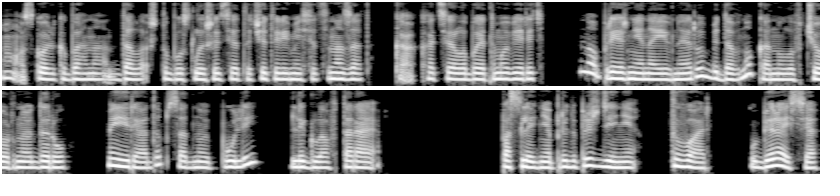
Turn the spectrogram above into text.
О, сколько бы она отдала, чтобы услышать это четыре месяца назад. Как хотела бы этому верить. Но прежняя наивная Руби давно канула в черную дыру. И рядом с одной пулей легла вторая. Последнее предупреждение. Тварь. Убирайся.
